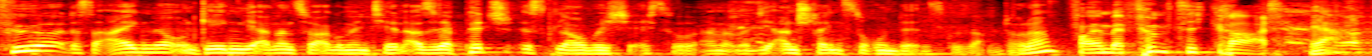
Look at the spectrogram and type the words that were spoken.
für das eigene und gegen die anderen zu argumentieren. Also der Pitch ist, glaube ich, echt so die anstrengendste Runde insgesamt, oder? Vor allem bei 50 Grad. Ja.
